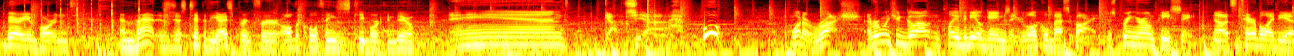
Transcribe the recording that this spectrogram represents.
very important. And that is just tip of the iceberg for all the cool things this keyboard can do. And gotcha. Woo! What a rush. Everyone should go out and play video games at your local Best Buy. Just bring your own PC. No, it's a terrible idea.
